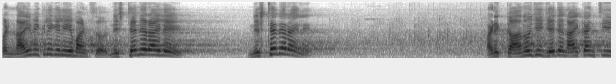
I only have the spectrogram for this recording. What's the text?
पण नाही विकली गेली ही माणसं. निष्ठेने राहिले. निष्ठेने राहिले. आणि कान्होजी जे जे नायकांची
